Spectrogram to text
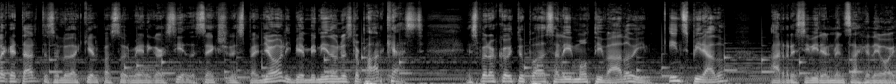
Hola, ¿qué tal? Te saluda aquí el pastor Manny García de Section Español y bienvenido a nuestro podcast. Espero que hoy tú puedas salir motivado y inspirado a recibir el mensaje de hoy.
